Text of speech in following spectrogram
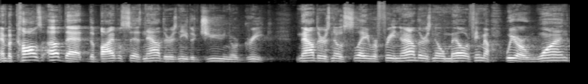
And because of that, the Bible says now there is neither Jew nor Greek. Now there is no slave or free. Now there is no male or female. We are one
